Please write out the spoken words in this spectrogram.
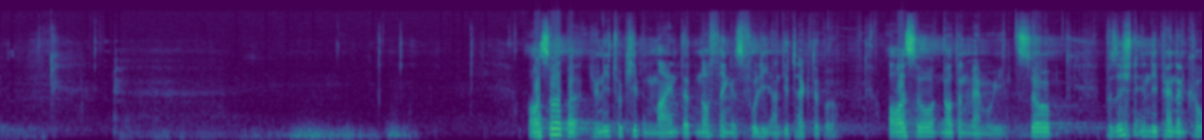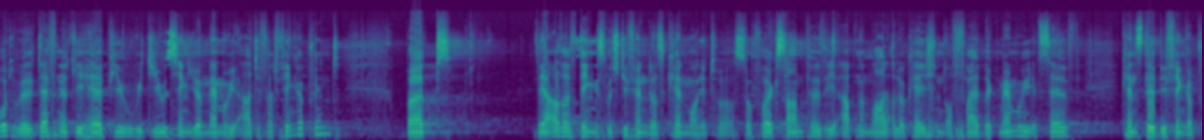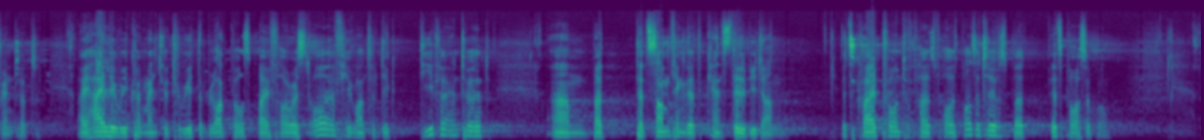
Also, but you need to keep in mind that nothing is fully undetectable. Also, not in memory. So, position-independent code will definitely help you reducing your memory artifact fingerprint, but there are other things which defenders can monitor. So, for example, the abnormal allocation of fileback memory itself can still be fingerprinted. I highly recommend you to read the blog post by Forrest Orr if you want to dig deeper into it, um, but that's something that can still be done. It's quite prone to false, false positives, but it's possible.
